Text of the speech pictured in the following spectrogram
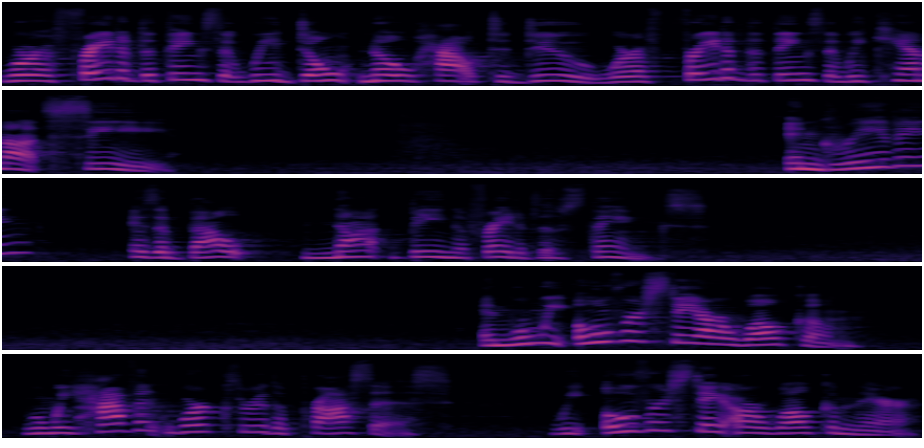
We're afraid of the things that we don't know how to do. We're afraid of the things that we cannot see. And grieving is about not being afraid of those things. And when we overstay our welcome, when we haven't worked through the process, we overstay our welcome there.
